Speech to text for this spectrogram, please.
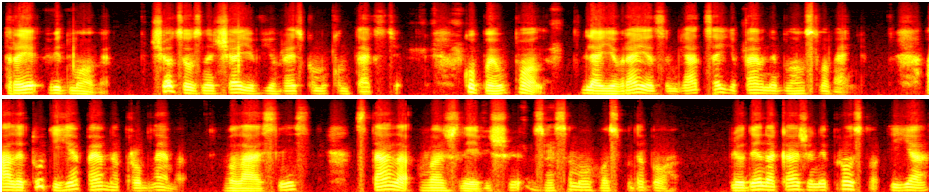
три відмови. Що це означає в єврейському контексті? Купив поле. Для єврея земля це є певне благословення. Але тут є певна проблема. Власність стала важливішою за самого Господа Бога. Людина каже не просто я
